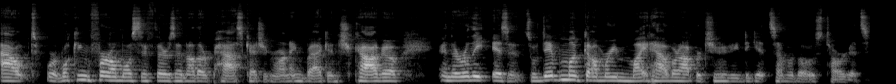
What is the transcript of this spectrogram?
out, we're looking for almost if there's another pass catching running back in Chicago, and there really isn't. So David Montgomery might have an opportunity to get some of those targets.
